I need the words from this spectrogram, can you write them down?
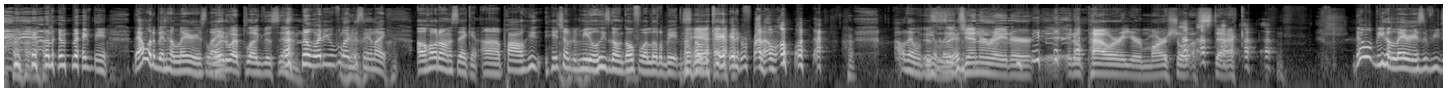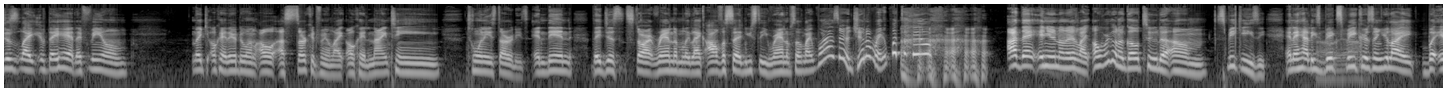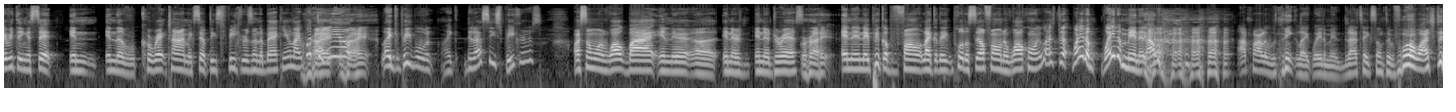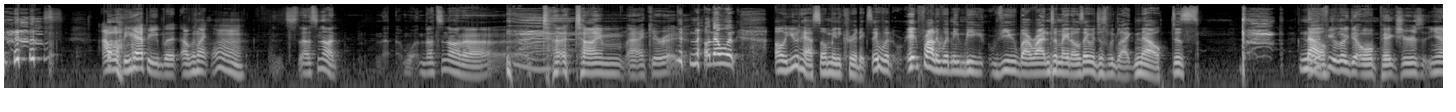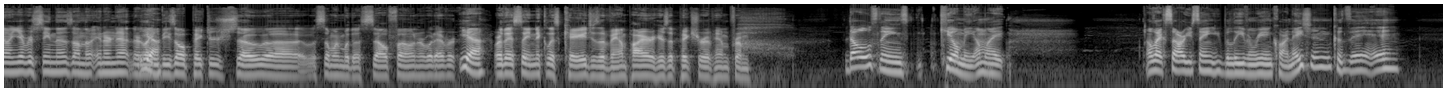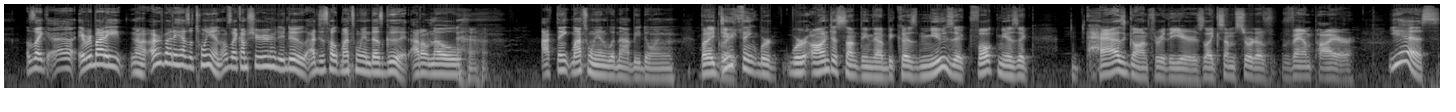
back then. That would have been hilarious. Like, where do I plug this in? no, where do you plug this in? Like, oh, hold on a second. Uh, Paul, he, hitch up the mule. He's gonna go for a little bit. Hold Yeah. the carrot in front of him. oh, that would be this is a generator. It'll power your Marshall stack. That would be hilarious if you just like if they had a film like okay, they're doing oh a circuit film, like okay, nineteen twenties, thirties, and then they just start randomly, like all of a sudden you see random stuff, like why is there a generator? What the hell? Are they? And you know they're like, oh, we're gonna go to the um speakeasy, and they have these big Oh, yeah. speakers, and you're like, but everything is set in in the correct time except these speakers in the back, and you're like, what right, the hell? right. Like people like, did I see speakers? Or someone walk by in their uh in their in their dress, Right. and then they pick up a phone, like they pull a cell phone and walk on. You're Like, wait a wait a minute, I, would- I probably would think like, wait a minute, did I take something before I watched this? I would be happy, but I was like, mm. that's not. That's not uh, t- time accurate. no, that would. Oh, you'd have so many critics. It would. It probably wouldn't even be viewed by Rotten Tomatoes. They would just be like, no, just no. If you looked at old pictures, you know, you ever seen those on the internet? They're like Yeah. these old pictures show uh, someone with a cell phone or whatever. yeah, Or they say Nicolas Cage is a vampire. Here's a picture of him from. those things kill me. I'm like, I was like, so are you saying you believe in reincarnation? Because eh, I was like, uh, everybody, no, everybody has a twin. I was like, I'm sure they do. I just hope my twin does good. I don't know. I think my twin would not be doing. But I do Great. think we're we're onto something though because music, folk music, has gone through the years like some sort of vampire, Yes.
